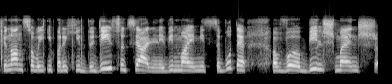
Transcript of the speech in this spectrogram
фінансовий і перехід до дій соціальний. Він має місце бути в більш-менш е,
